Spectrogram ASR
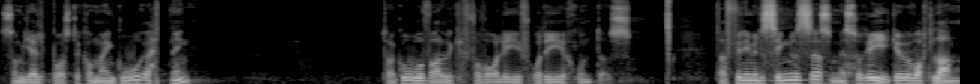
som hjelper oss til å komme i en god retning. Ta gode valg for våre liv og de rundt oss. Takk for din velsignelse, som er så rike over vårt land.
